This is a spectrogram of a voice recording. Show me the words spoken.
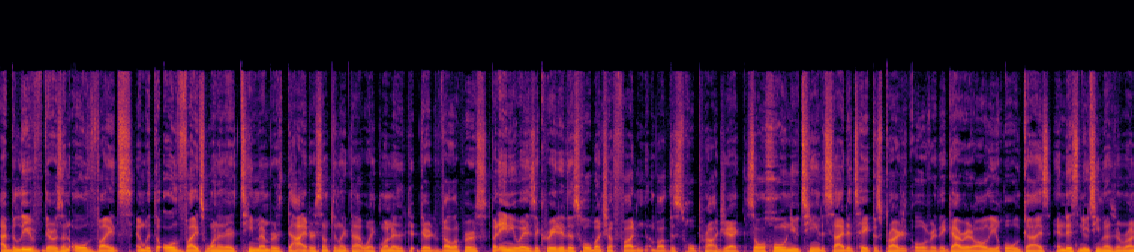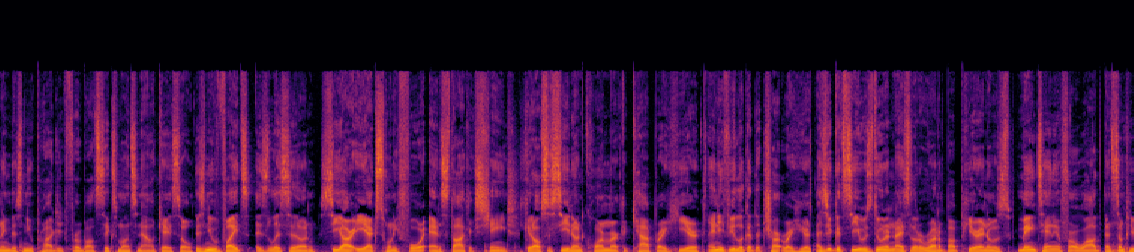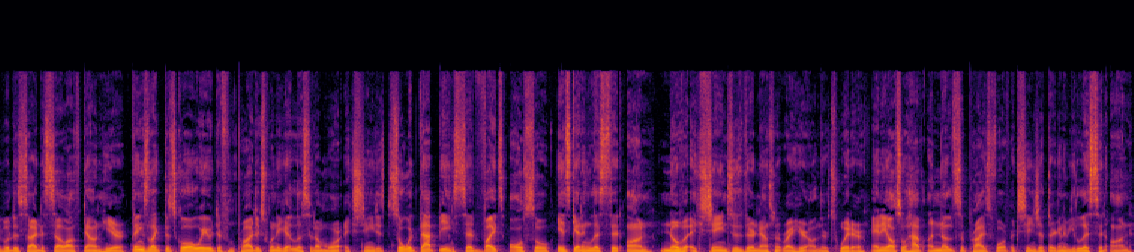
I believe there was an old Vites, and with the old Vites, one of their team members died or something like that, like one of their developers. But anyways, it created this whole bunch of FUD about this whole project. So a whole new team decided to take this project over. They got rid of all the old guys, and this new team has been running this new project for about six months now. Okay, so this new Vites is listed on CREX24 and Stock Exchange. You could also see it on CoinMarketCap right here. And if you look at the chart right here, as you could see, it was doing a nice little run up up here and it was maintaining for a while. Then some people decided to sell off down here. Things like this go away with different projects when they get listed on more exchanges. So with that being said, Vites also is getting listed on Nova Exchange. This is their announcement right here on their Twitter. And they also have another surprise fourth exchange that they're going to be listed on.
